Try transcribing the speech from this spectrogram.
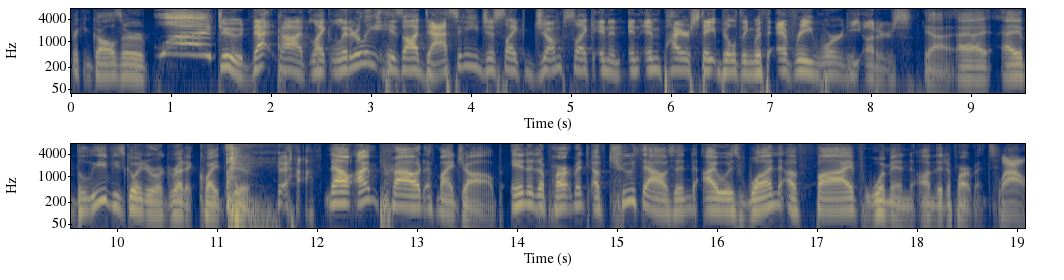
Freaking calls her What? Dude, that God, like literally his audacity just like jumps like in an, an Empire State Building with every word he utters. Yeah, I, I believe he's going to regret it quite soon. Now, I'm proud of my job. In a department of 2,000, I was one of five women on the department. Wow.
